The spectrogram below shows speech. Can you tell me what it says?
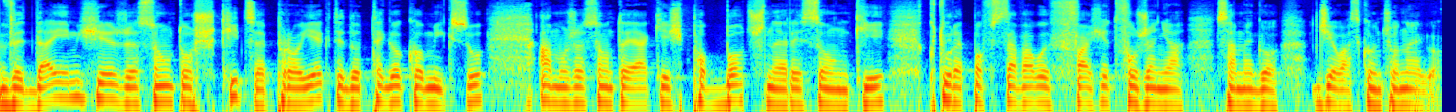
wydaje mi się, że są to szkice, projekty do tego komiksu, a może są to jakieś poboczne rysunki, które powstawały w fazie tworzenia samego dzieła skończonego.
